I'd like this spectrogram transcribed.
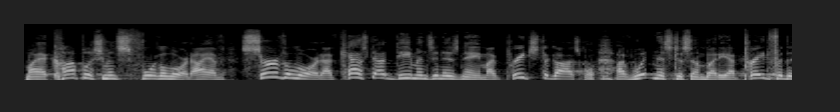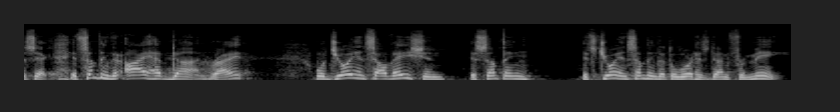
my accomplishments for the Lord. I have served the Lord. I've cast out demons in His name. I've preached the gospel. I've witnessed to somebody. I've prayed for the sick. It's something that I have done, right? Well, joy in salvation is something, it's joy in something that the Lord has done for me.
